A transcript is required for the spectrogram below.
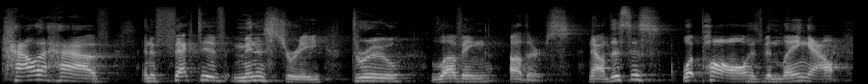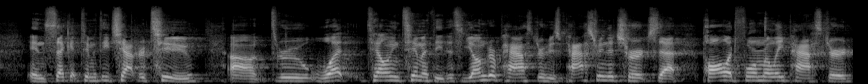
how to have an effective ministry through loving others. Now, this is what Paul has been laying out in 2 Timothy chapter 2 uh, through what telling Timothy, this younger pastor who's pastoring the church that Paul had formerly pastored,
